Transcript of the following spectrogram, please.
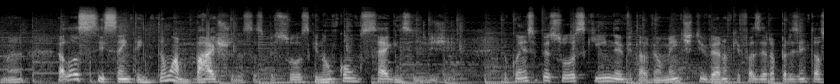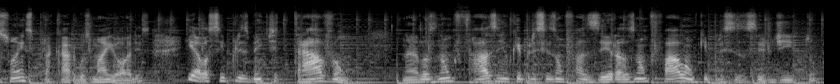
Né? Elas se sentem tão abaixo dessas pessoas que não conseguem se dirigir. Eu conheço pessoas que inevitavelmente tiveram que fazer apresentações para cargos maiores e elas simplesmente travam. Né? Elas não fazem o que precisam fazer, elas não falam o que precisa ser dito,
